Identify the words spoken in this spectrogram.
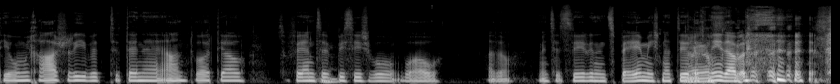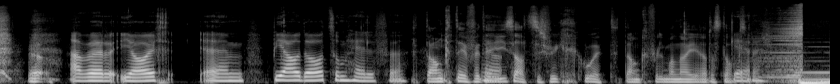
die, die mich anschreiben, denen antworte ich auch, sofern es mhm. etwas ist, wo, wo auch, also wenn es jetzt irgendein Spam ist, natürlich ja, nicht, aber, aber ja, ich ähm, bin auch da, um zu helfen. Ich danke dir für den Einsatz, das ist wirklich gut. Danke vielmals, Naira, dass du da bist.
